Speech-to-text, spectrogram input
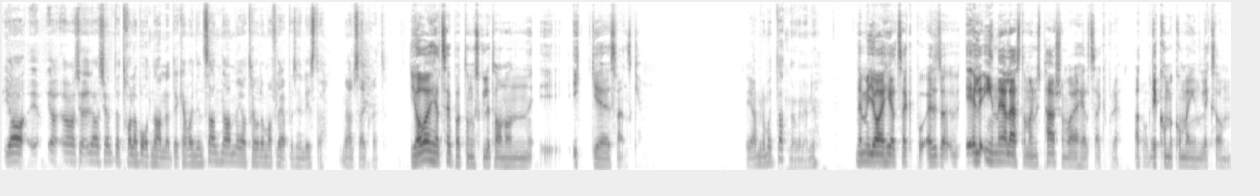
Jag, jag, jag, jag, jag ska inte trolla bort namnet, det kan vara ett intressant namn men jag tror de har fler på sin lista med all säkerhet. Jag var helt säker på att de skulle ta någon icke-svensk. Ja men de har inte tagit någon ännu. Nej men jag är helt säker på, eller, eller innan jag läste om Magnus Persson var jag helt säker på det. Att Okej. det kommer komma in liksom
